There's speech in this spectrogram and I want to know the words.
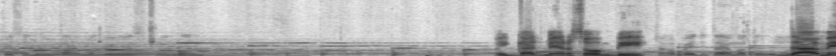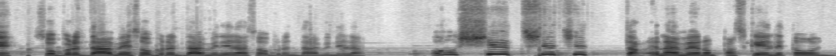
kasi doon tayo mag-respawn eh. My God, meron zombie. Tsaka pwede tayo matulog. Dami. Sobrang dami. Sobrang dami nila. Sobrang dami nila. Oh, shit. Shit, shit. Taka na. Meron pang skeleton.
